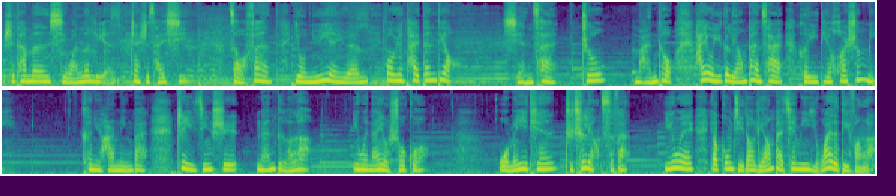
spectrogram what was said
是他们洗完了脸，战士才洗。早饭有女演员抱怨太单调，咸菜、粥、馒头，还有一个凉拌菜和一碟花生米。可女孩明白，这已经是难得了，因为男友说过，我们一天只吃两次饭，因为要供给到两百千米以外的地方了。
